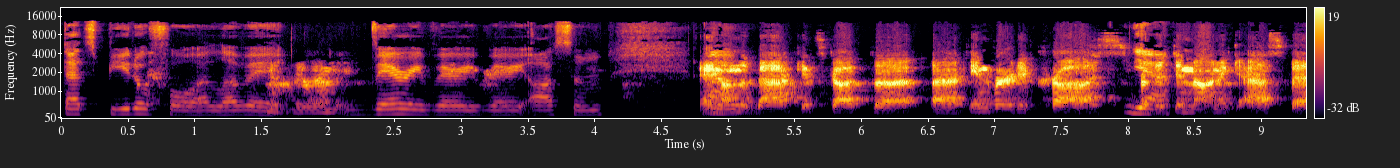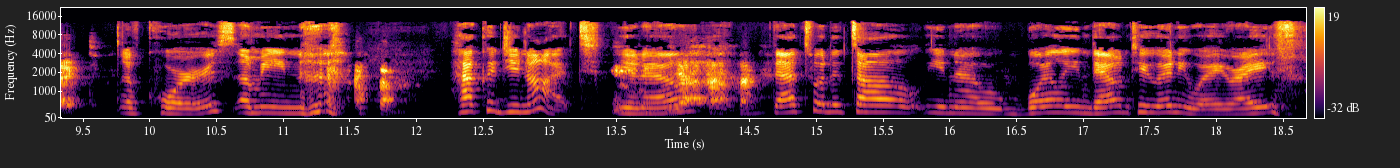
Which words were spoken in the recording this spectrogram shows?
That's beautiful. I love it. Mhm. Very, very, very awesome. And on the back, it's got the uh, inverted cross for Yeah. the demonic aspect. Of course. I mean, how could you not? You know, Yeah. that's what it's all you know boiling down to anyway, right?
